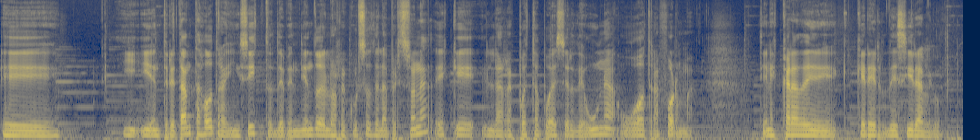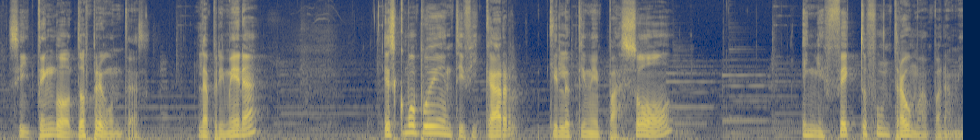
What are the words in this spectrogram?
eh, y, entre tantas otras, insisto, dependiendo de los recursos de la persona, es que la respuesta puede ser de una u otra forma. Tienes cara de querer decir algo. Sí, tengo dos preguntas. La primera es cómo puedo identificar que lo que me pasó en efecto fue un trauma para mí.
